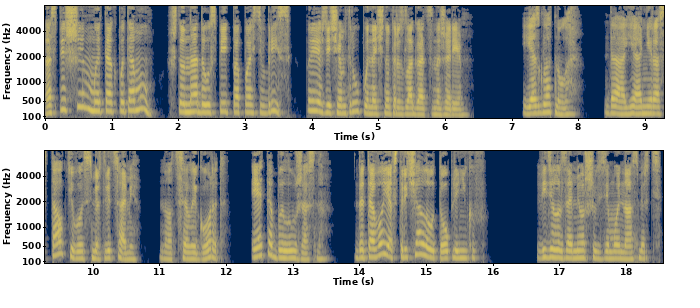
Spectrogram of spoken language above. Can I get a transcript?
А спешим мы так потому, что надо успеть попасть в Бриз, прежде чем трупы начнут разлагаться на жаре. Я сглотнула. Да, я не расталкивалась с мертвецами, но целый город — это было ужасно. До того я встречала утопленников, видела замерзших зимой насмерть,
